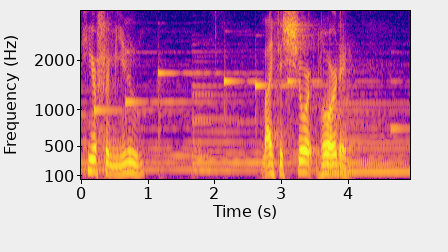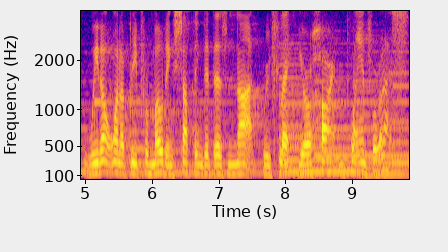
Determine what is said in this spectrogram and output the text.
hear from you. Life is short, Lord, and we don't want to be promoting something that does not reflect your heart and plan for us.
